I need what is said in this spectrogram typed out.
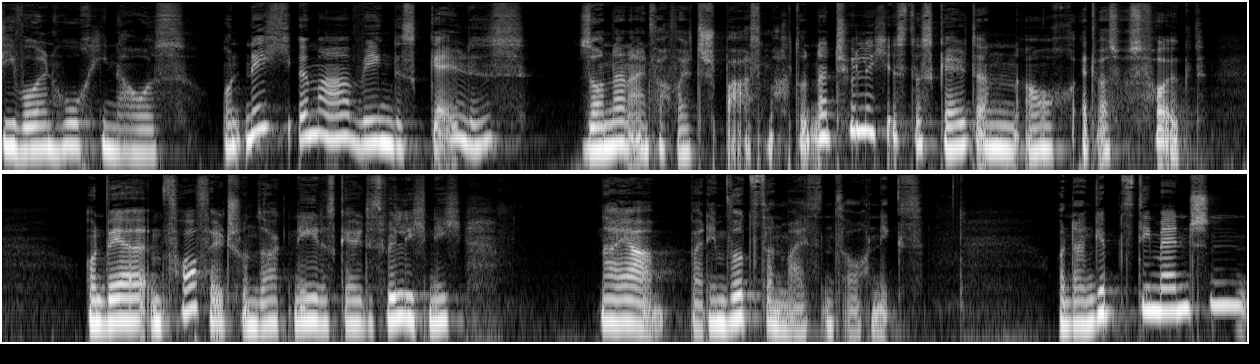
die wollen hoch hinaus. Und nicht immer wegen des Geldes, sondern einfach, weil es Spaß macht. Und natürlich ist das Geld dann auch etwas, was folgt. Und wer im Vorfeld schon sagt, nee, das Geld, das will ich nicht, naja, bei dem wird's dann meistens auch nix. Und dann gibt's die Menschen,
